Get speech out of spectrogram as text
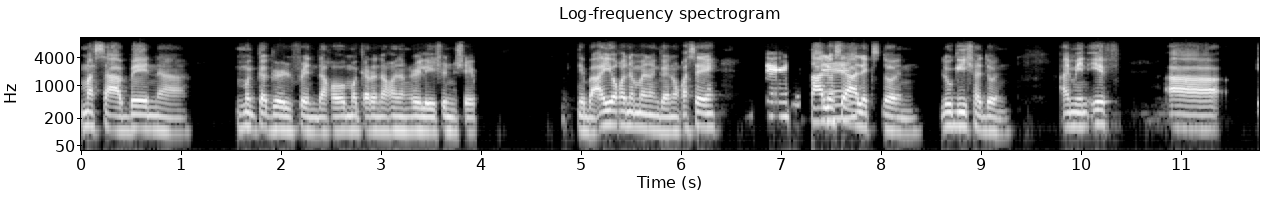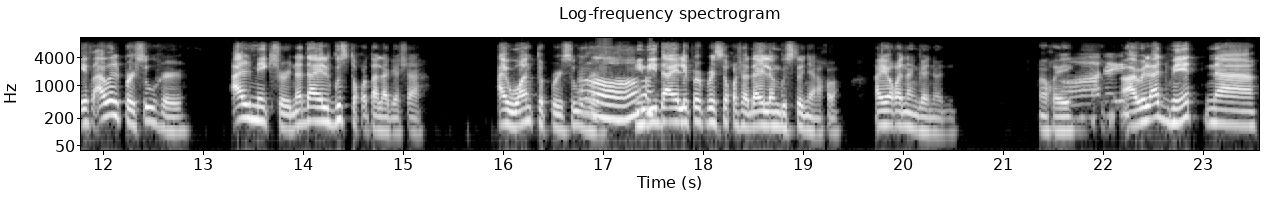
masabi na magka-girlfriend ako, magkaroon ako ng relationship. 'Di ba? Ayoko naman ng ganun kasi talo si Alex doon. Lugi siya doon. I mean, if uh, if I will pursue her, I'll make sure na dahil gusto ko talaga siya. I want to pursue her. Hindi dahil ipupursue ko siya dahil lang gusto niya ako. Ayoko ng ganun. Okay? Ay, I will admit na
